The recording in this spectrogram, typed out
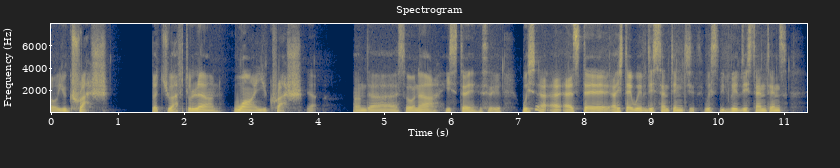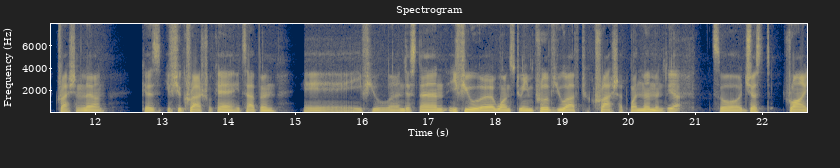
So you crash, but you have to learn why you crash. Yeah. And uh, so now he stay. We, I, I stay. I stay with this sentence. With, with this sentence, crash and learn. Because if you crash, okay, it's happened. Eh, If you understand, if you uh, want to improve, you have to crash at one moment. Yeah. So just try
